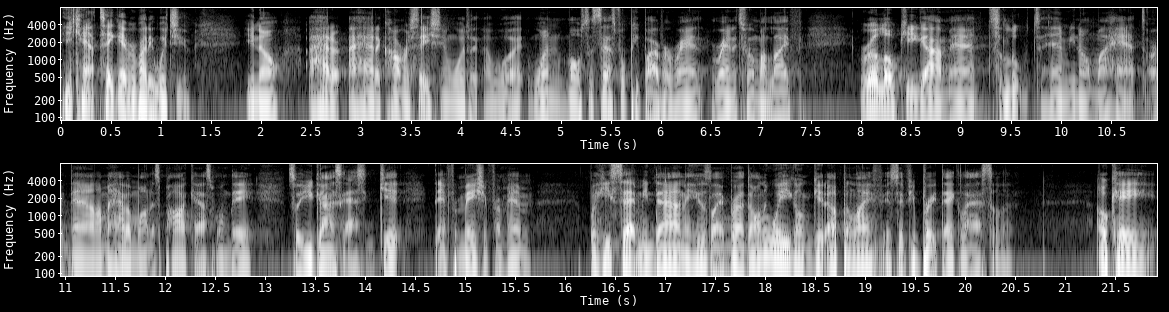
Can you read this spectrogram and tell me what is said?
you can't take everybody with you. You know, I had a I had a conversation with a, one most successful people I ever ran ran into in my life. Real low key guy, man. Salute to him. You know, my hats are down. I'm gonna have him on this podcast one day so you guys can actually get the information from him. But he sat me down and he was like, bro, the only way you're gonna get up in life is if you break that glass ceiling. Okay,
